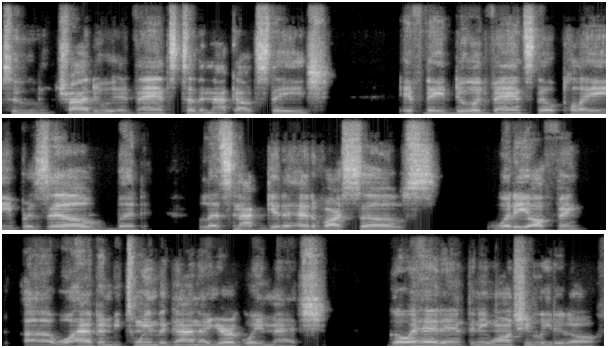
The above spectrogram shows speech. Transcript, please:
to try to advance to the knockout stage. If they do advance, they'll play Brazil, but let's not get ahead of ourselves. What do y'all think uh, will happen between the Ghana Uruguay match. Go ahead, Anthony. Why don't you lead it off?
